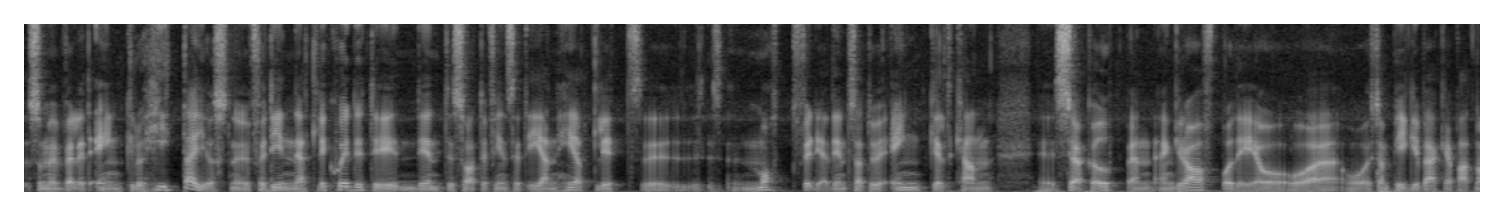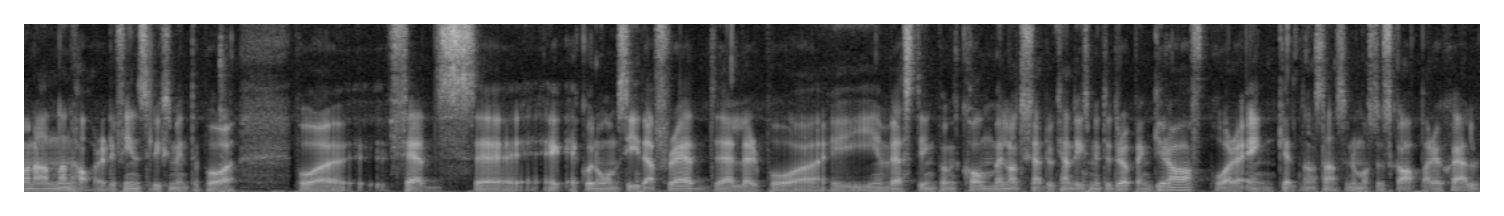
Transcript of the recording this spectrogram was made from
som är väldigt enkel att hitta just nu för din net liquidity, det är inte så att det finns ett enhetligt eh, mått för det. Det är inte så att du enkelt kan eh, söka upp en, en graf på det och, och, och liksom piggybacka på att någon annan har det. Det finns liksom inte på, på Feds eh, e- ekonomsida Fred eller på i investing.com eller något sånt. Du kan liksom inte dra upp en graf på det enkelt någonstans, du måste skapa det själv.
